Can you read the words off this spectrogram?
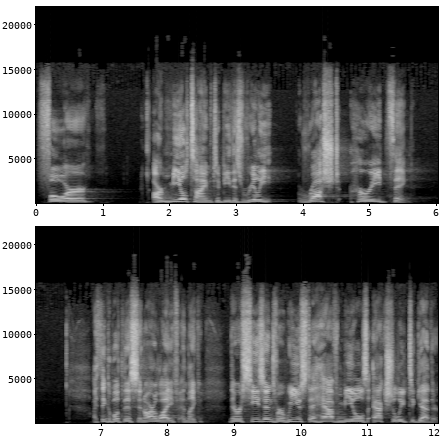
for our mealtime to be this really rushed, hurried thing. I think about this in our life, and like there are seasons where we used to have meals actually together.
